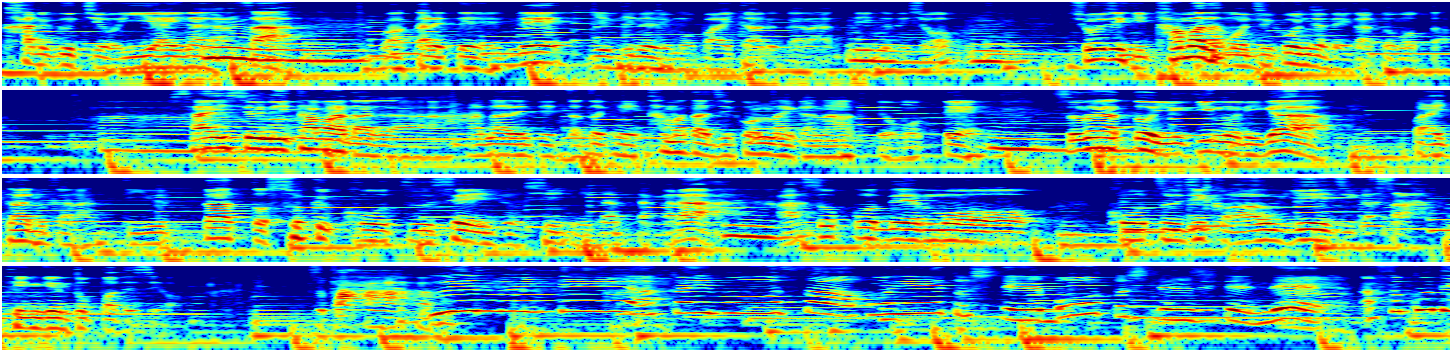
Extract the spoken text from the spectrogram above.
軽口を言い合いながらさ、うん。別れてで雪のりもバイトあるからって行くでしょ、うん正直玉田も事故んじゃねえかと思った。最初に玉田が離れていった時に玉田事故んないかなって思って、うん。その後雪のりがバイトあるからって言った後即交通整理のシーンになったから、うん。あそこでもう交通事故合うゲージがさ天元突破ですよズバーン。上向いて赤い棒をさほえーっとしてぼーっとしてる時点で、うん。あそこで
